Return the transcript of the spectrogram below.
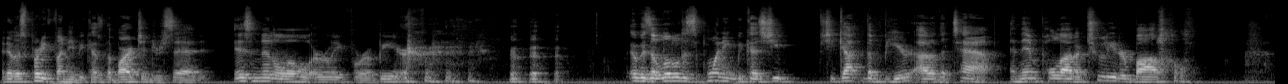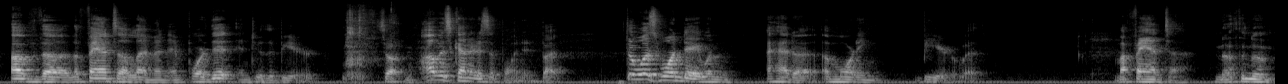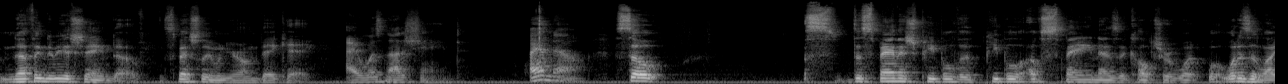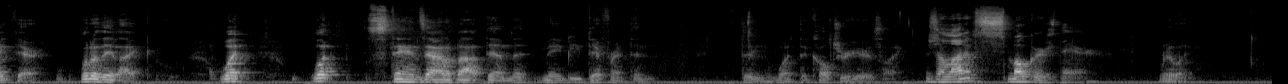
And it was pretty funny because the bartender said, "Isn't it a little early for a beer?" it was a little disappointing because she she got the beer out of the tap and then pulled out a two liter bottle of the the Fanta lemon and poured it into the beer. So I was kind of disappointed, but there was one day when I had a, a morning beer with my Fanta. Nothing to nothing to be ashamed of, especially when you're on vacay. I was not ashamed. I am now. So, s- the Spanish people, the people of Spain as a culture, what, what what is it like there? What are they like? What what stands out about them that may be different than than what the culture here is like? There's a lot of smokers there. Really?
